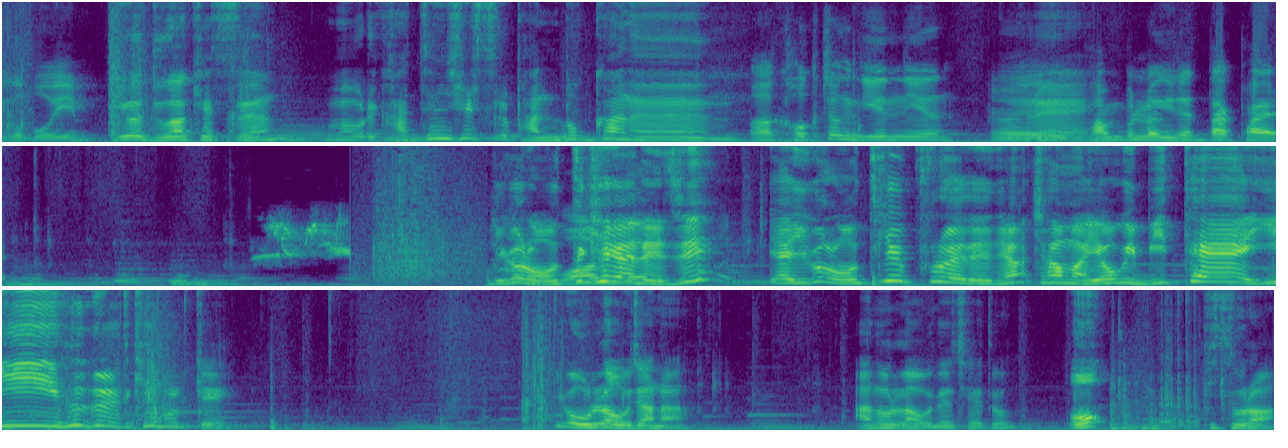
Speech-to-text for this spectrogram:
이거 모임? 이거 누가? 그럼 우리 같은 실수를 반복하는 아 걱정 니은 니은 어, 그래. 반블럭 이제 딱 발. 이걸 어떻게 해야 되지? 야 이걸 어떻게 풀어야 되냐? 잠깐만 여기 밑에 이 흙을 캐볼게 이거 올라오잖아 안 올라오네 쟤도 어? 빗소라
